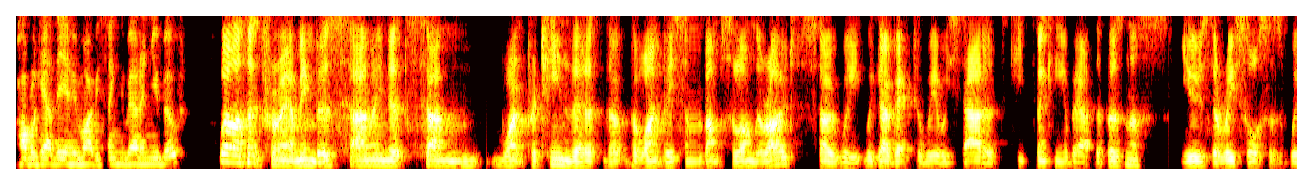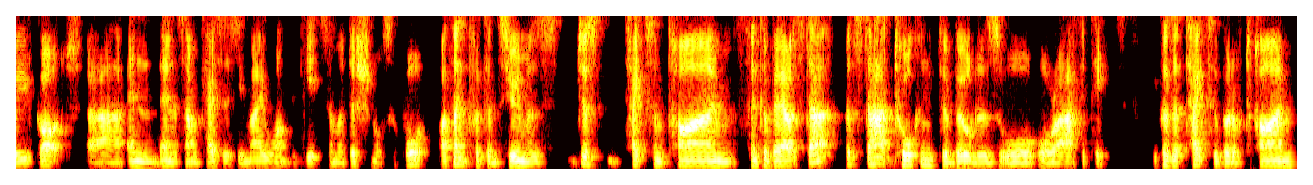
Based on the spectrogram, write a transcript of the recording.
public out there who might be thinking about a new build? Well, I think for our members, I mean, it's um, won't pretend that, that there won't be some bumps along the road. So we, we go back to where we started. Keep thinking about the business, use the resources we've got, uh, and, and in some cases you may want to get some additional support. I think for consumers, just take some time, think about it. Start, but start talking to builders or, or architects because it takes a bit of time.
